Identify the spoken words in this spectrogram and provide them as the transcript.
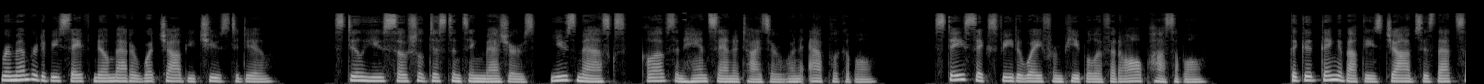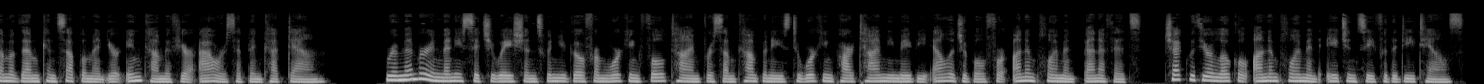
Remember to be safe no matter what job you choose to do. Still use social distancing measures, use masks, gloves, and hand sanitizer when applicable. Stay six feet away from people if at all possible. The good thing about these jobs is that some of them can supplement your income if your hours have been cut down. Remember, in many situations, when you go from working full time for some companies to working part time, you may be eligible for unemployment benefits, Check with your local unemployment agency for the details.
